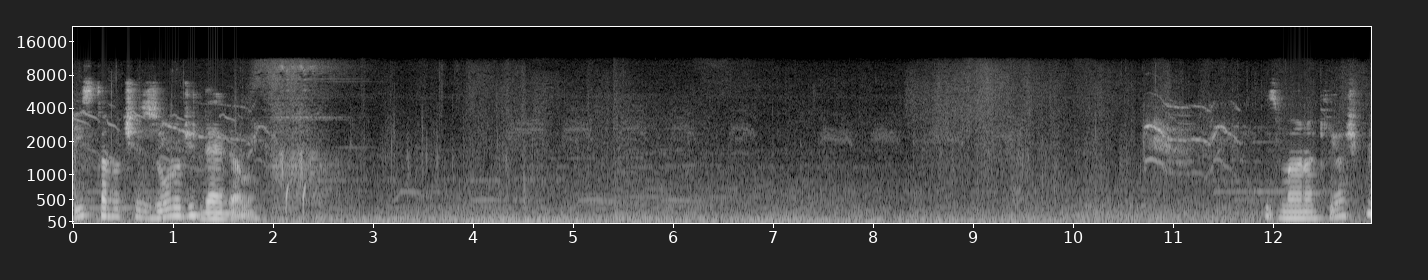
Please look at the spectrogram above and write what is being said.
pista do tesouro de Dédalo. Esses mano aqui, eu acho que.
